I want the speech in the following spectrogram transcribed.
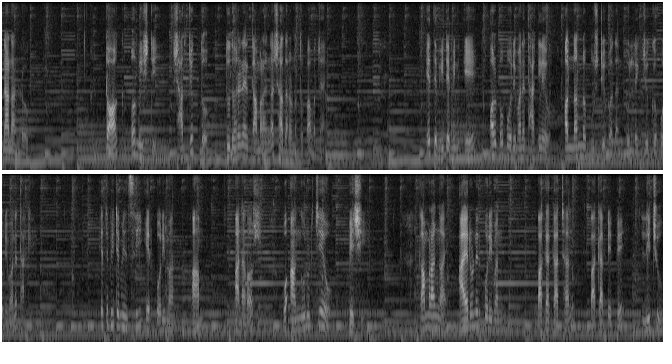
নানান রোগ। টক ও মিষ্টি স্বাদযুক্ত দু ধরনের কামরাঙ্গা সাধারণত পাওয়া যায়। এতে ভিটামিন এ অল্প পরিমাণে থাকলেও অন্যান্য পুষ্টি উপাদান উল্লেখযোগ্য পরিমাণে থাকে। এতে ভিটামিন সি এর পরিমাণ আম, আনারস ও আঙ্গুরের চেয়েও বেশি। কামরাঙ্গায় আয়রনের পরিমাণ পাকা কাঁঠাল, পাকা পেঁপে, লিচু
